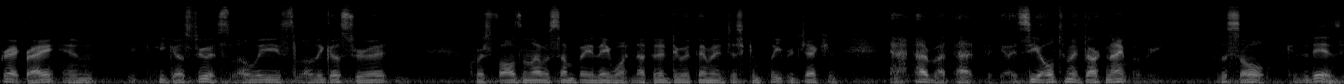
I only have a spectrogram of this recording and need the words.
prick, right? And he goes through it slowly, slowly goes through it. And of course, falls in love with somebody and they want nothing to do with him, and it's just complete rejection. And I thought about that. It's the ultimate Dark Night movie of the soul, because it is.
